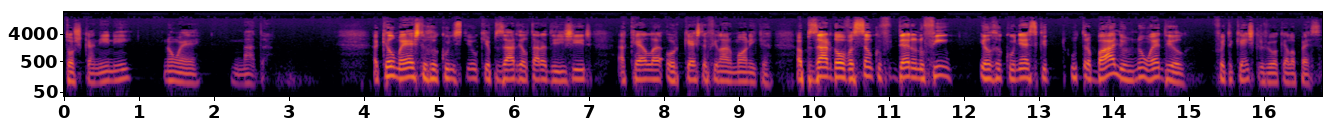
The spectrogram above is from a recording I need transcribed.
Toscanini não é nada. Aquele maestro reconheceu que, apesar de ele estar a dirigir aquela orquestra filarmónica, apesar da ovação que deram no fim, ele reconhece que o trabalho não é dele, foi de quem escreveu aquela peça.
